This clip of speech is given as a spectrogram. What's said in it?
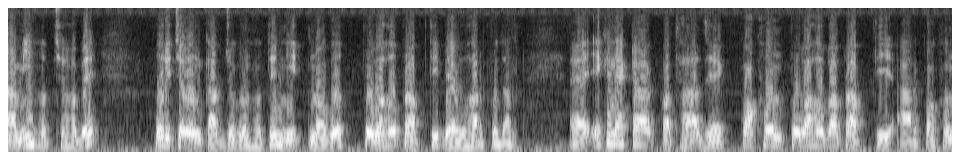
নামই হচ্ছে হবে পরিচালন কার্যক্রম হতে নিট নগদ, প্রবাহ প্রাপ্তি, ব্যবহার প্রদান। এখানে একটা কথা যে কখন প্রবাহ বা প্রাপ্তি আর কখন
